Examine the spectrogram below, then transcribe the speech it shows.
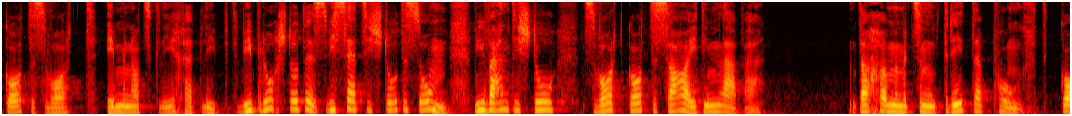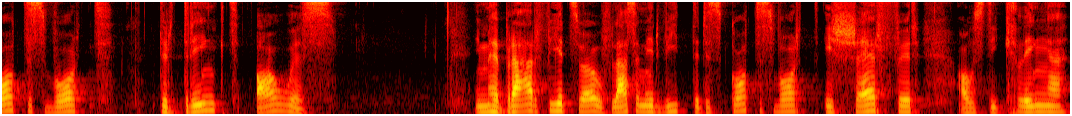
Gottes Wort immer noch das Gleiche bleibt. Wie brauchst du das? Wie setzt du das um? Wie wendest du das Wort Gottes an in deinem Leben? Und da kommen wir zum dritten Punkt. Gottes Wort durchdringt alles. Im Hebräer 4,12 lesen wir weiter, dass Gottes Wort ist schärfer als die Klinge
